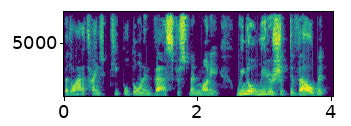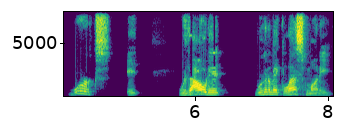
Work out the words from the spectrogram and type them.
But a lot of times people don't invest or spend money. We know leadership development works. It without it, we're going to make less money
